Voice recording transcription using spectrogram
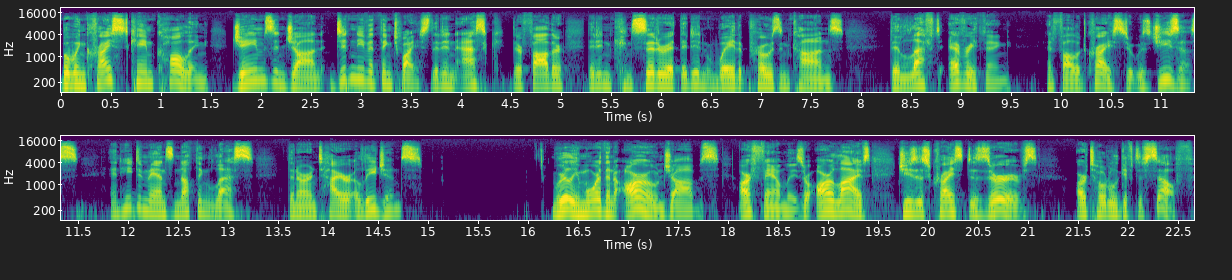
But when Christ came calling, James and John didn't even think twice. They didn't ask their father, they didn't consider it, they didn't weigh the pros and cons. They left everything and followed Christ. It was Jesus, and he demands nothing less than our entire allegiance. Really, more than our own jobs, our families, or our lives, Jesus Christ deserves our total gift of self.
